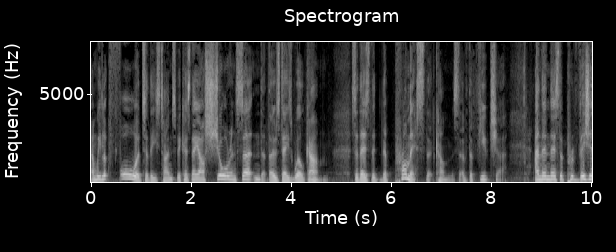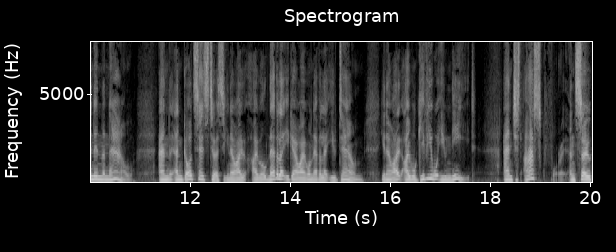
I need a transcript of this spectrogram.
And we look forward to these times because they are sure and certain that those days will come. So there's the, the promise that comes of the future. And then there's the provision in the now. And, and God says to us, you know, I, I will never let you go. I will never let you down. You know, I, I will give you what you need and just ask for it. And so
